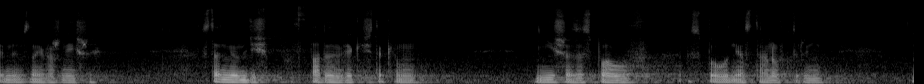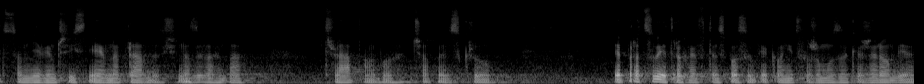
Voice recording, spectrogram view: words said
Jednym z najważniejszych. Ostatnio gdzieś wpadłem w jakąś taką niszę zespołów z południa Stanów, które nie- sam nie wiem, czy istnieją naprawdę. To się nazywa chyba Trap albo Chop and Screw. Ja pracuję trochę w ten sposób, jak oni tworzą muzykę, że robię,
